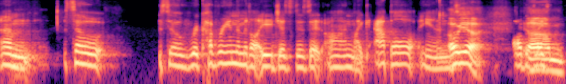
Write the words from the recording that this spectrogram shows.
Um, so, so recovery in the Middle Ages is it on like Apple and? Oh yeah. Um,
